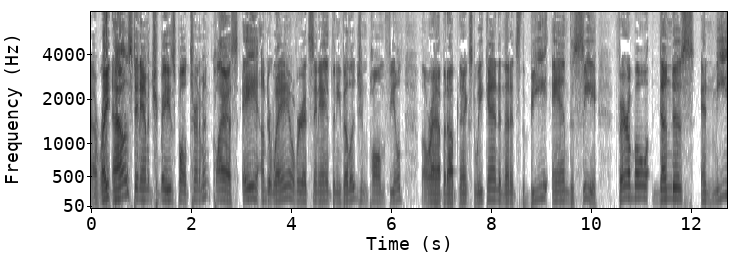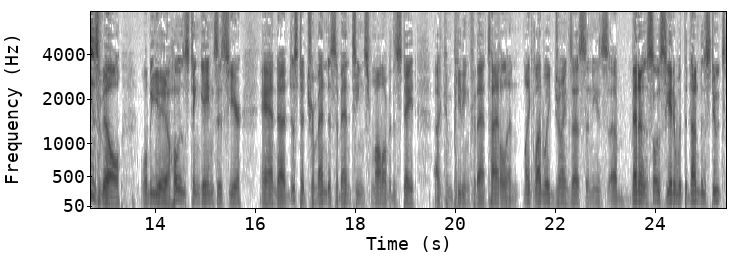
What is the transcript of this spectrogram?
Uh, right now, state amateur baseball tournament, Class A underway over at St. Anthony Village in Palm Field. They'll wrap it up next weekend, and then it's the B and the C. Faribault, Dundas, and Miesville will be uh, hosting games this year, and uh, just a tremendous event. Teams from all over the state uh, competing for that title. And Mike Ludwig joins us, and he's uh, been associated with the Dundas Dukes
